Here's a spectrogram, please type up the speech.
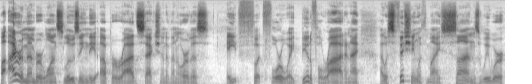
well, I remember once losing the upper rod section of an Orvis eight foot four weight, beautiful rod, and I, I was fishing with my sons. We were,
